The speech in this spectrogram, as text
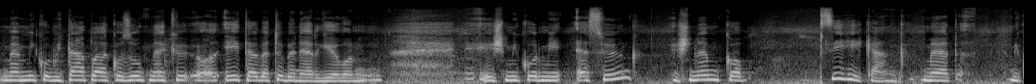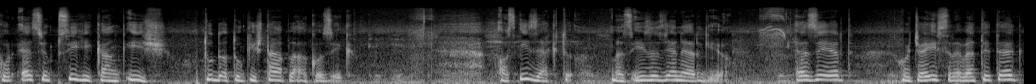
mert mikor mi táplálkozunk, nekünk az ételben több energia van. És mikor mi eszünk, és nem kap pszichikánk, mert mikor eszünk, pszichikánk is, tudatunk is táplálkozik. Az ízektől, mert az íz az energia. Ezért, hogyha észrevetitek,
